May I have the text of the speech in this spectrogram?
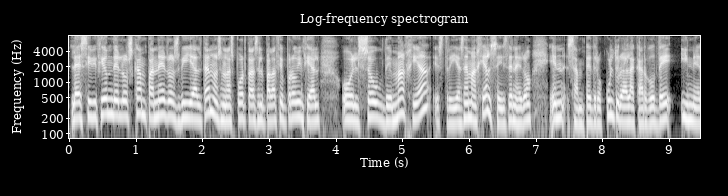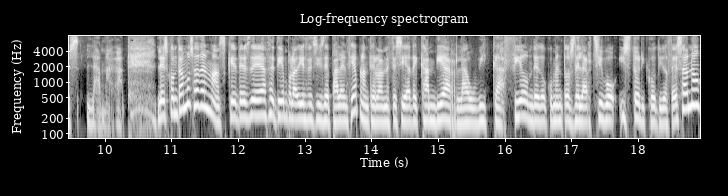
la exhibición de los campaneros villaltanos en las puertas del Palacio Provincial o el show de magia, Estrellas de Magia, el 6 de enero en San Pedro Cultural a cargo de Inés Lámaga. Les contamos además que desde hace tiempo la diócesis de Palencia planteó la necesidad de cambiar la ubicación de documentos del archivo histórico diocesano,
